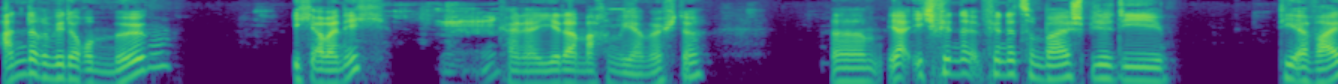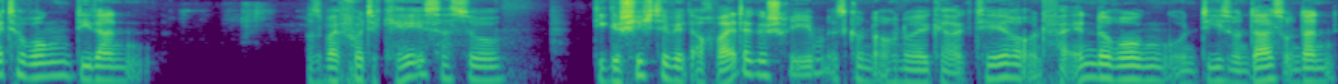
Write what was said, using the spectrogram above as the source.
andere wiederum mögen, ich aber nicht, mhm. kann ja jeder machen, wie er möchte. Ähm, ja, ich finde, finde zum Beispiel die, die Erweiterung, die dann, also bei 40k ist das so, die Geschichte wird auch weitergeschrieben, es kommen auch neue Charaktere und Veränderungen und dies und das und dann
